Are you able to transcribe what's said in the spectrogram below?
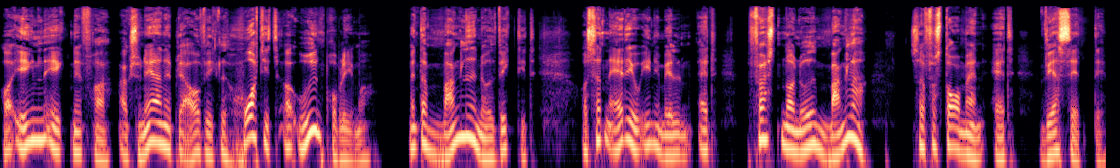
og ægne fra aktionærerne blev afviklet hurtigt og uden problemer. Men der manglede noget vigtigt, og sådan er det jo indimellem, at først når noget mangler, så forstår man at værdsætte det.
